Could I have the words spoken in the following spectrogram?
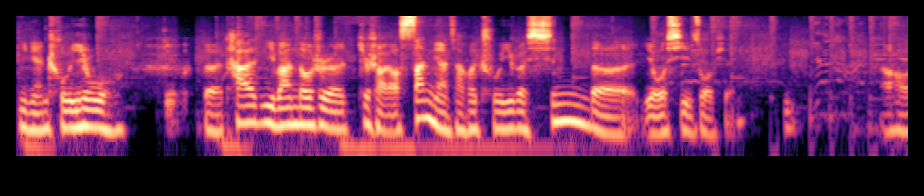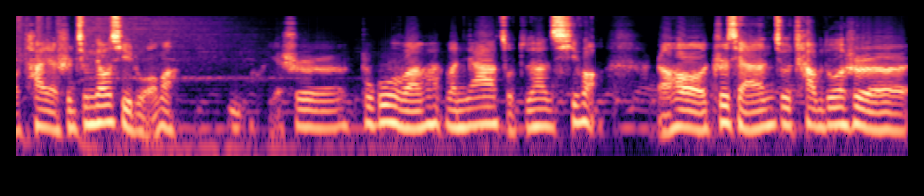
一年出一部。对，对，它一般都是至少要三年才会出一个新的游戏作品，然后它也是精雕细琢嘛，也是不辜负玩玩家所对它的期望。然后之前就差不多是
